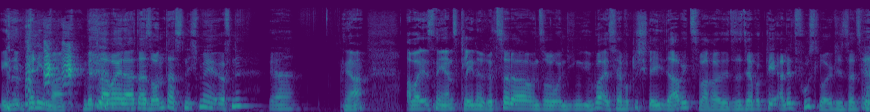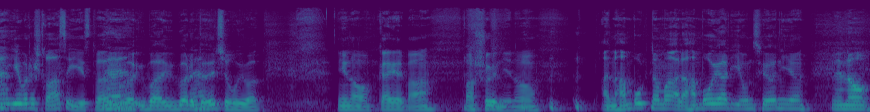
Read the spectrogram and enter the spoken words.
Wegen dem Pennymarkt. Mittlerweile hat er sonntags nicht mehr geöffnet. Ja. Ja, aber ist eine ganz kleine Ritze da und so und gegenüber ist ja wirklich die Davidswache. Das ist ja wirklich alles Fußläufig. Das ist, als wenn Ja. ihr über die Straße gehst, Ja. über, über, über die Ja. Bölche rüber. Genau, geil, war, war schön, genau. An Hamburg nochmal, alle Hamburger, die uns hören hier, Genau.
